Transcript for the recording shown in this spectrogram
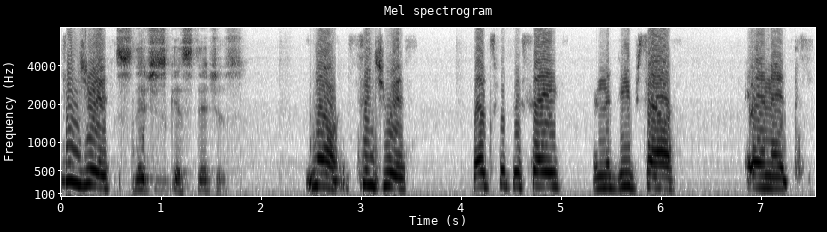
centuries. Snitches get stitches. No, centuries. That's what they say in the deep south. And it's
